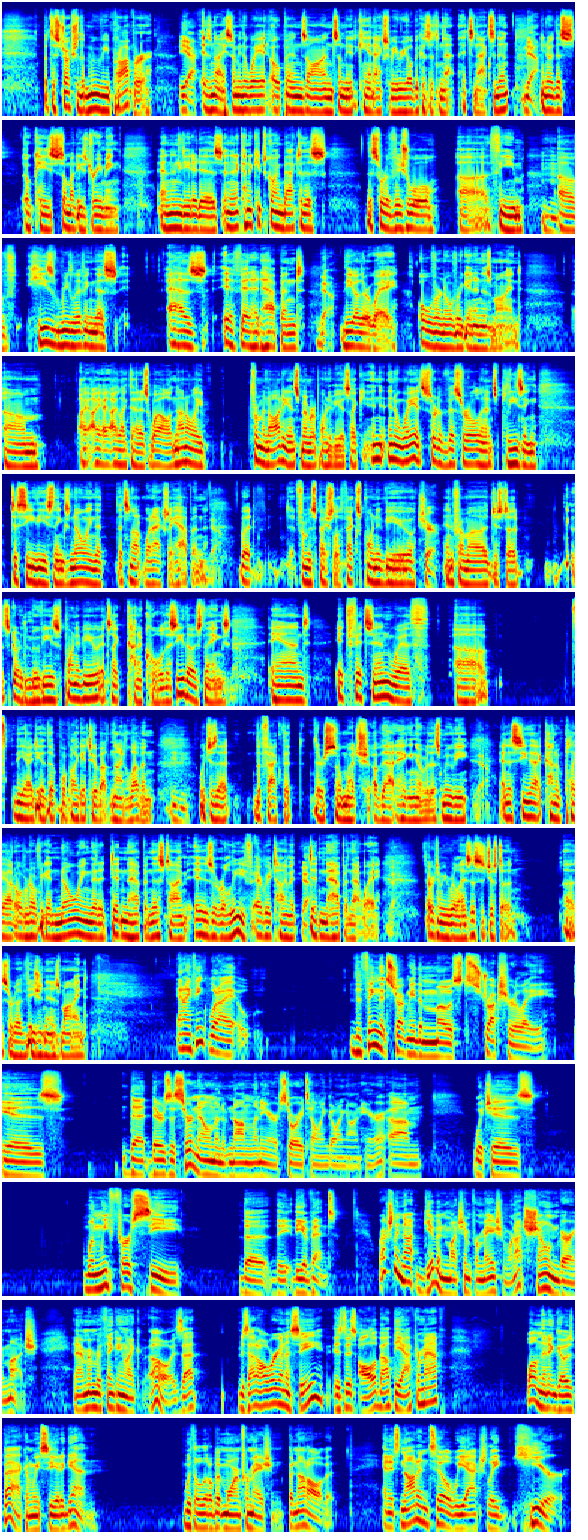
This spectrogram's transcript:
but the structure of the movie proper. Yeah. is nice. I mean, the way it opens on something that can't actually be real because it's an it's an accident. Yeah. you know this. Okay, somebody's dreaming, and indeed it is, and then it kind of keeps going back to this this sort of visual uh, theme Mm-hmm. of he's reliving this as if it had happened Yeah. the other way over and over again in his mind. Um, I, I, I like that as well. Not only from an audience member point of view, it's like in, in a way it's sort of visceral and it's pleasing to see these things, knowing that that's not what actually happened. Yeah. But from a special effects point of view, Sure. and from a just a let's go to the movies point of view, it's like kind of cool to see those things, and it fits in with uh, the idea that we'll probably get to about 9-11, which is that the fact that there's so much of that hanging over this movie Yeah. and to see that kind of play out over and over again knowing that it didn't happen this time is a relief every time it Yeah. didn't happen that way Yeah. every time you realize this is just a, a sort of a vision in his mind And I think what I, the thing that struck me the most structurally is that there's a certain element of nonlinear storytelling going on here, um, which is when we first see the, the the event, we're actually not given much information. We're not shown very much. And I remember thinking like, oh, is that is that all we're gonna see? Is this all about the aftermath? Well, and then it goes back and we see it again with a little bit more information, but not all of it. And it's not until we actually hear,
